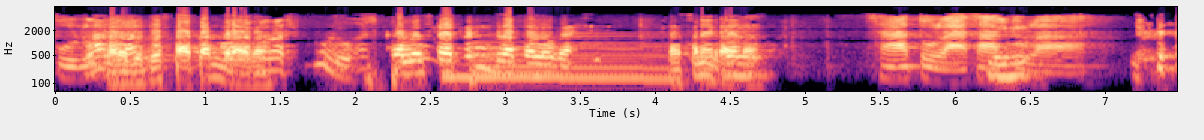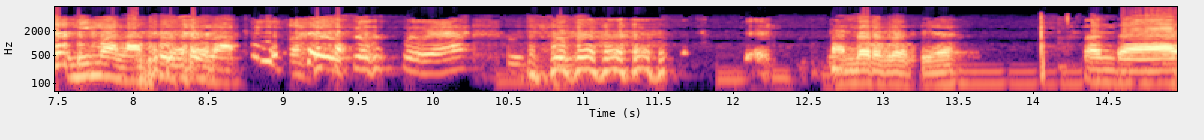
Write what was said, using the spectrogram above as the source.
10? Kalau gitu Stefan berapa? Kalau Stephen berapa lo kasih? Stefan berapa? Satu lah, satu lah. 5 lah, 10 lah. Susu ya. Standar berarti ya. Standar.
